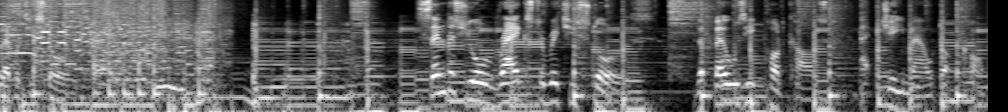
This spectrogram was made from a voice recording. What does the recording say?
celebrity stories. Send us your rags to riches stories, the Belsy podcast at gmail.com.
